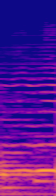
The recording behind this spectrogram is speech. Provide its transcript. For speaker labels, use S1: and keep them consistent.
S1: Bye.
